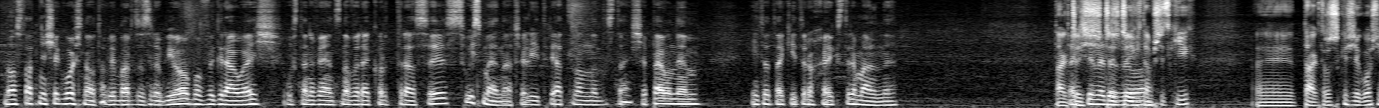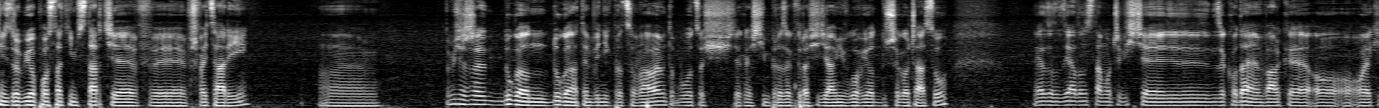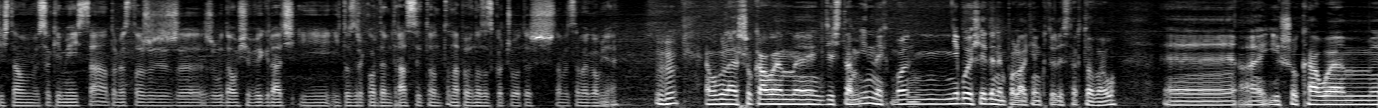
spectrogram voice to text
no ostatnio się głośno o tobie bardzo zrobiło, bo wygrałeś, ustanawiając nowy rekord trasy Swissmana, czyli triatlon na dystansie pełnym i to taki trochę ekstremalny. Tak, Tak cześć, cześć, cześć, witam wszystkich. E, tak, troszeczkę się głośniej zrobiło po ostatnim starcie w, w Szwajcarii. E, myślę, że długo, długo na ten wynik pracowałem. To było coś, jakaś impreza, która siedziała mi w głowie od dłuższego czasu. Jadąc, jadąc tam oczywiście e, zakładałem walkę o, o, o jakieś tam wysokie miejsca, natomiast to, że, że, że udało się wygrać i, i to z rekordem trasy, to, to na pewno zaskoczyło też nawet samego mnie. Mhm. Ja w ogóle szukałem gdzieś tam innych, bo nie byłeś jedynym Polakiem, który startował. E, i szukałem y,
